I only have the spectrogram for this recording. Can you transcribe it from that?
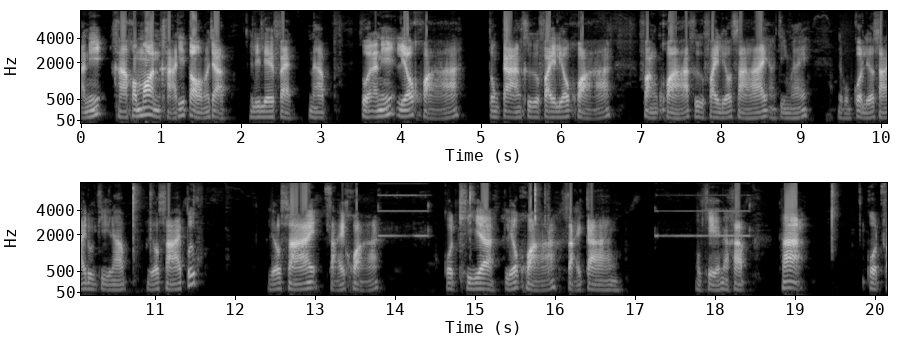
อันนี้ขาคอมมอนขาที่ต่อมาจากรีเลย์แฟลนะครับ ส่วนอันนี้เลี้ยวขวา ตรงกลางคือไฟเลี้ยวขวา ฝั่งขวาคือไฟเลี้ยวซ้ายอะจริงไหม เดี๋ยวผมกดเลี้ยวซ้ายดูทีนะครับ เลี้ยวซ้ายปุ๊บ เลี้ยวซ้าย สายขวา กดเคลียร์ เลี้ยวขวา สายกลาง โอเคนะครับ ถ้ากดไฟ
